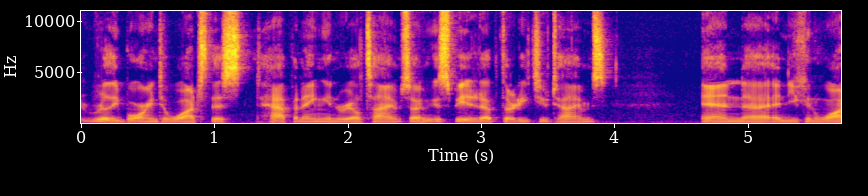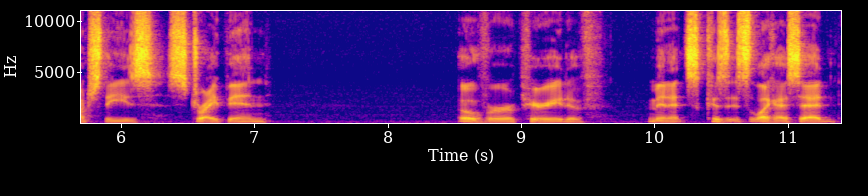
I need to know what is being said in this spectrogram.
really boring to watch this happening in real time. So I'm going to speed it up 32 times. And, uh, and you can watch these stripe in over a period of minutes. Because it's like I said,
